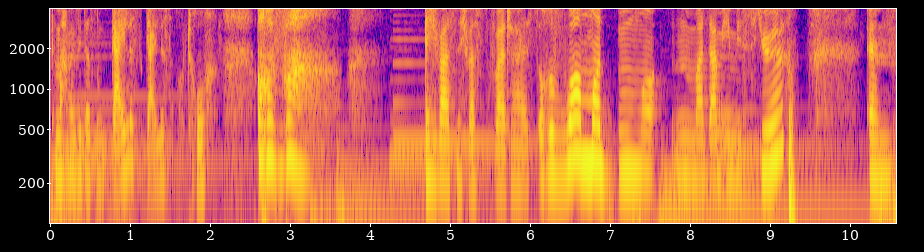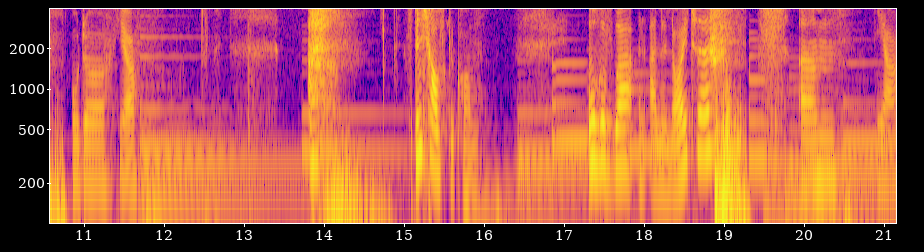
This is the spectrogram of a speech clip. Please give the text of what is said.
Dann machen wir wieder so ein geiles, geiles Outro. Au revoir! Ich weiß nicht, was weiter heißt. Au revoir, ma ma Madame et Messieurs. Ähm, oder ja. Jetzt bin ich rausgekommen. Au revoir an alle Leute. ähm, ja.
